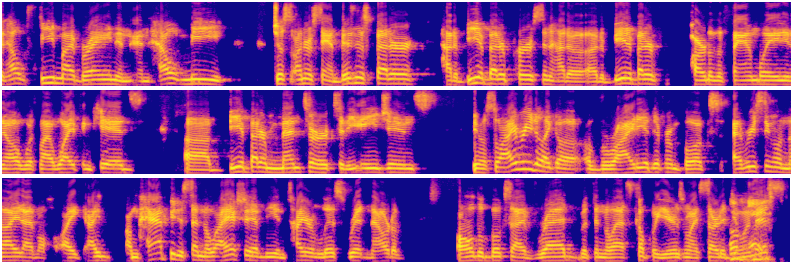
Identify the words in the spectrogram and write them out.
could help feed my brain and, and help me just understand business better, how to be a better person, how to, how to be a better part of the family, you know, with my wife and kids, uh, be a better mentor to the agents. You know, so I read like a, a variety of different books every single night. I have a like I I'm happy to send. The, I actually have the entire list written out of all the books I've read within the last couple of years when I started doing okay. this.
